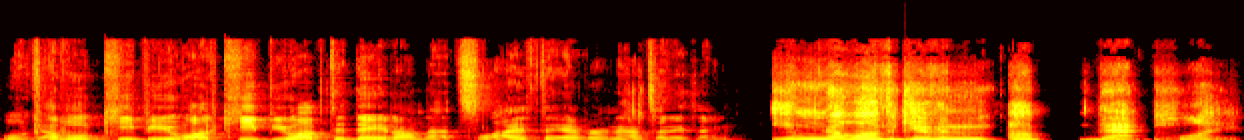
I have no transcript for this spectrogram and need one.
Well, I will keep you. I'll keep you up to date on that, Sly, if they ever announce anything. You know I've given up that play.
